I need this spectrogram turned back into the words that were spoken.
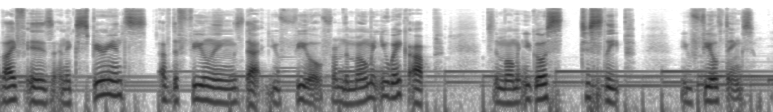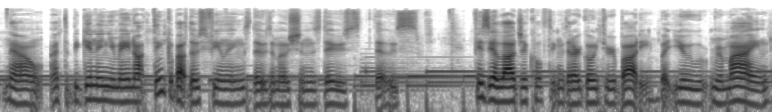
Life is an experience of the feelings that you feel from the moment you wake up to the moment you go to sleep. You feel things. Now, at the beginning, you may not think about those feelings, those emotions, those those physiological things that are going through your body, but you remind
